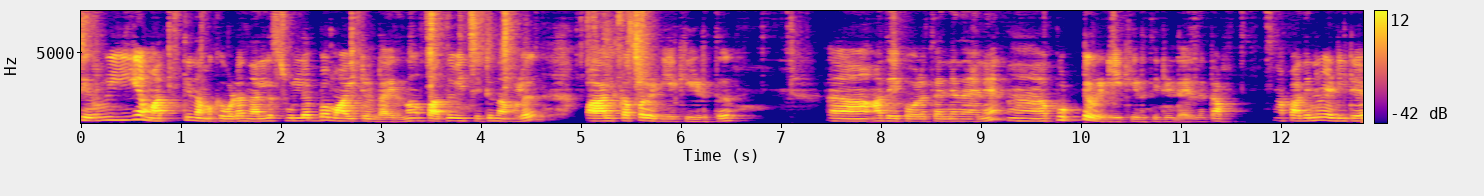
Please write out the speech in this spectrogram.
ചെറിയ മത്തി നമുക്കിവിടെ നല്ല സുലഭമായിട്ടുണ്ടായിരുന്നു. അപ്പോൾ അത് വെച്ചിട്ട് നമ്മൾ പാൽക്കപ്പ റെഡിയാക്കി എടുത്ത് അതേപോലെ തന്നെ ഞാൻ പുട്ട് റെഡിയാക്കി എടുത്തിട്ടുണ്ടായിരുന്നു കേട്ടോ അപ്പോൾ അതിന് വേണ്ടിയിട്ട്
